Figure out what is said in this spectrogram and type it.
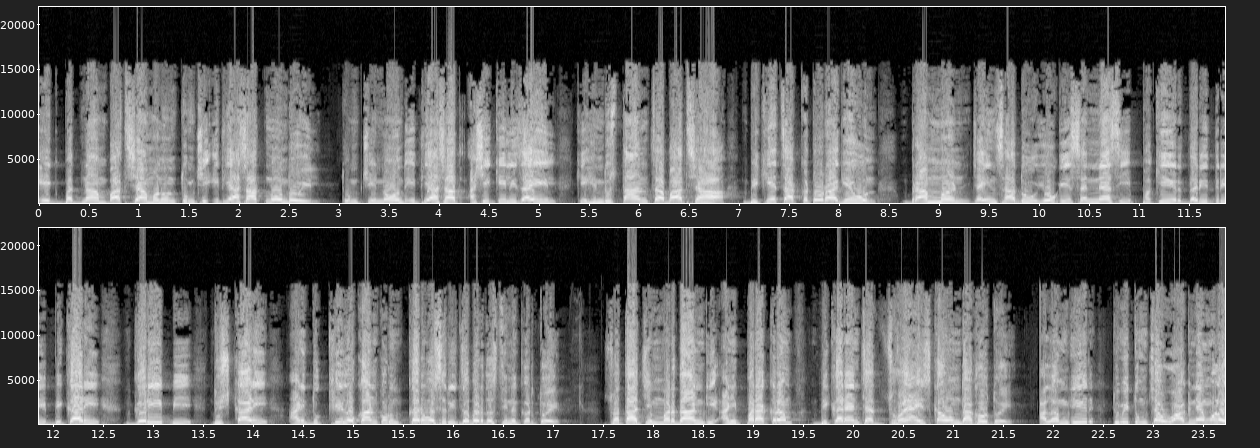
एक बदनाम बादशाह म्हणून तुमची इतिहासात नोंद होईल. तुमची नोंद इतिहासात अशी केली जाईल की हिंदुस्तानचा बादशहा भिकेचा कटोरा घेऊन ब्राह्मण जैन साधू योगी संन्यासी फकीर दरिद्री भिकारी गरीबी दुष्काळी आणि दुःखी लोकांकडून करवसरी जबरदस्तीनं करतोय. स्वतःची मर्दानगी आणि पराक्रम भिकाऱ्यांच्या झोळ्या हिसकावून दाखवतोय. आलमगीर तुम्ही तुमच्या वागण्यामुळं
